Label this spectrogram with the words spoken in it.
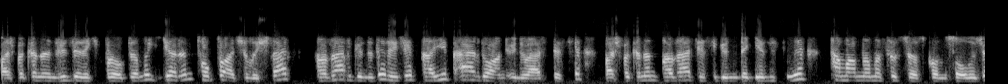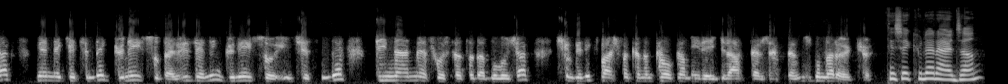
Başbakanın Rize'deki programı yarın toplu açılışlar. Pazar günü de Recep Tayyip Erdoğan Üniversitesi Başbakanın pazartesi gününde gezisini tamamlaması söz konusu olacak. Memleketinde Güneysu'da Rize'nin Güneysu ilçesinde dinlenme fırsatı da bulacak. Şimdilik Başbakanın programı ile ilgili aktaracaklarımız bunlar öykü. Teşekkürler Ercan.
